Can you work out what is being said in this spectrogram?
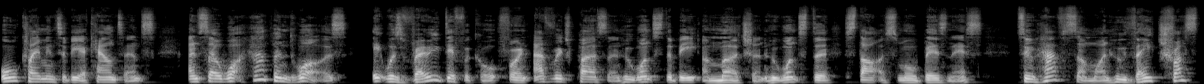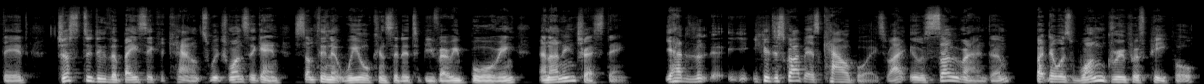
all claiming to be accountants. And so what happened was it was very difficult for an average person who wants to be a merchant, who wants to start a small business to have someone who they trusted just to do the basic accounts, which once again, something that we all consider to be very boring and uninteresting. You had, you could describe it as cowboys, right? It was so random, but there was one group of people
